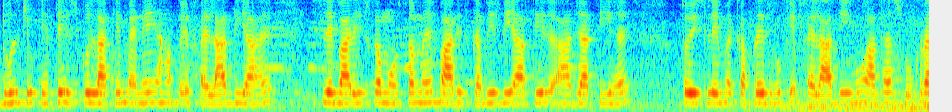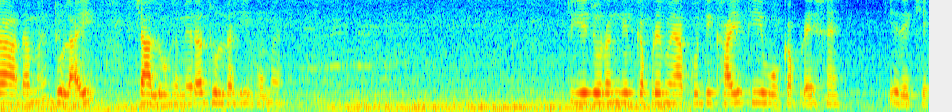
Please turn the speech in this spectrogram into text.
धुल चुके थे, इसको ला मैंने यहाँ पर फैला दिया है। इसलिए बारिश का मौसम है, बारिश कभी भी आती, आ जाती है तो इसलिए मैं कपड़े धो के फैला दी हूँ। आधा सूख रहा, आधा मैं धुलाई चालू है, मेरा धुल रही हूँ मैं। तो ये जो रंगीन कपड़े मैं आपको दिखाई थी, वो कपड़े हैं। ये देखिए,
